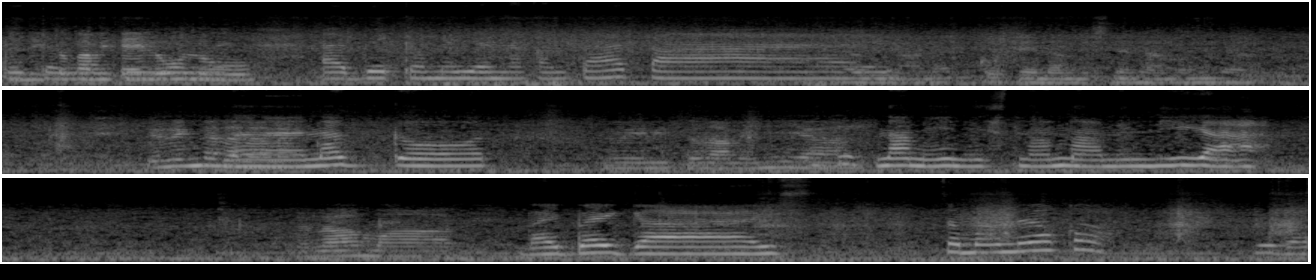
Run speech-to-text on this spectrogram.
Dito kami kay Lolo. Adi kami yan na kang tatay. Galing na Nananagot. Naminis na namin niya. Naminis na namin niya. Salamat. Bye bye guys. Samahan na ako. Diba?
